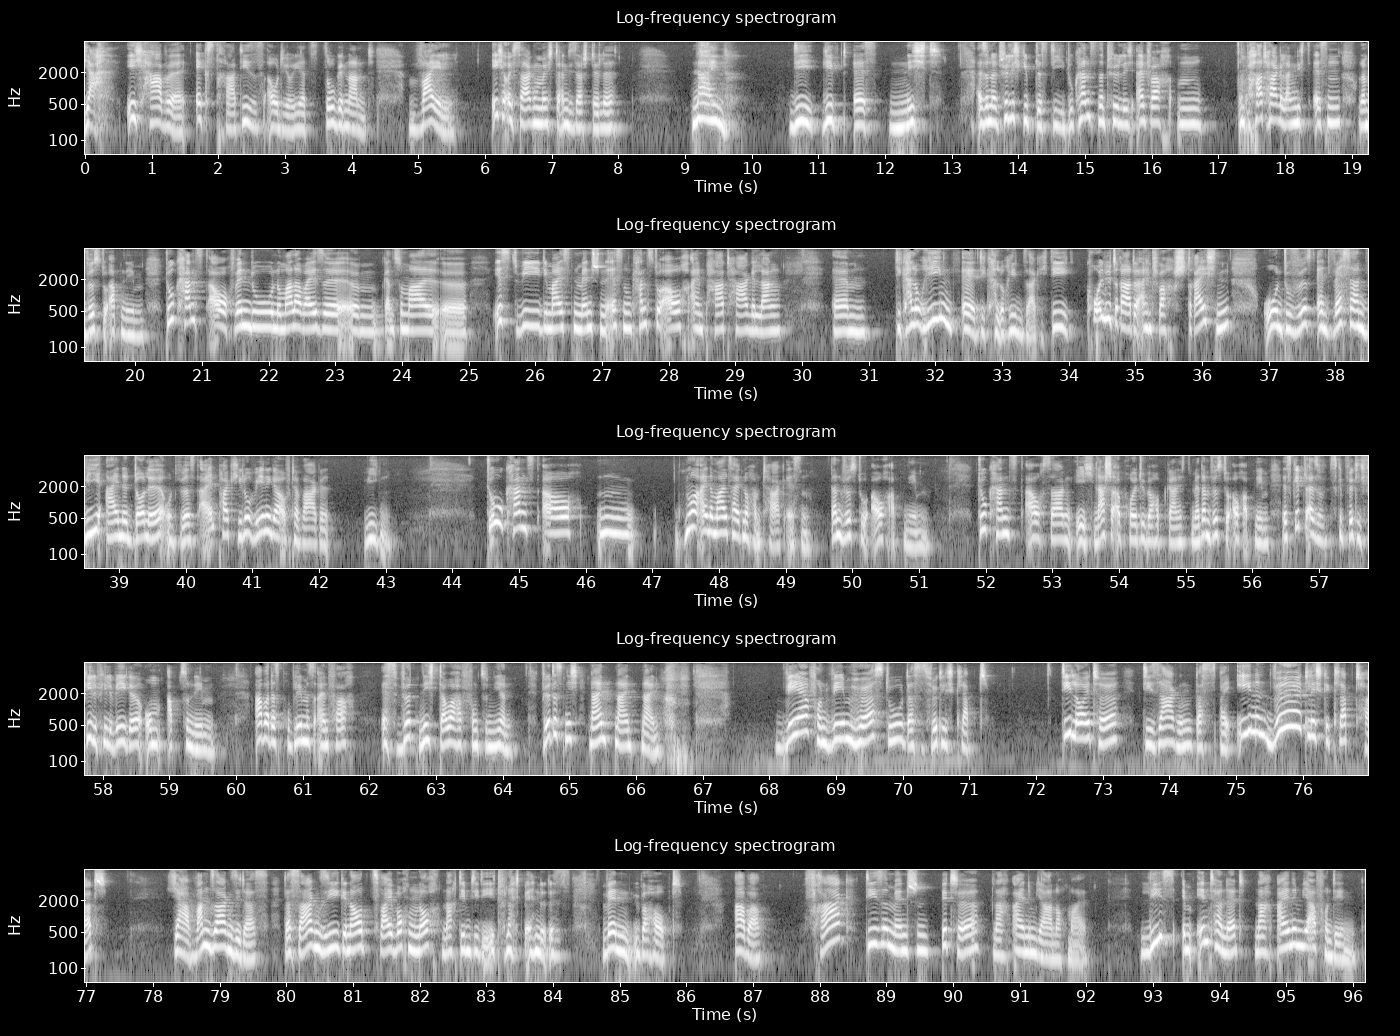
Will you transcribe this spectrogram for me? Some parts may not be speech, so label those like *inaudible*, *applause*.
Ja, ich habe extra dieses Audio jetzt so genannt, weil ich euch sagen möchte an dieser Stelle, nein, die gibt es nicht. Also natürlich gibt es die. Du kannst natürlich einfach mh, hm, ein paar Tage lang nichts essen und dann wirst du abnehmen. Du kannst auch, wenn du normalerweise ähm, ganz normal äh, isst, wie die meisten Menschen essen, kannst du auch ein paar Tage lang ähm, die Kalorien, äh, die Kalorien sage ich, die Kohlenhydrate einfach streichen und du wirst entwässern wie eine Dolle und wirst ein paar Kilo weniger auf der Waage wiegen. Du kannst auch mh, hm, nur eine Mahlzeit noch am Tag essen. Dann wirst du auch abnehmen. Du kannst auch sagen, ich nasche ab heute überhaupt gar nichts mehr, dann wirst du auch abnehmen. Es gibt also, es gibt wirklich viele, viele Wege, um abzunehmen. Aber das Problem ist einfach, es wird nicht dauerhaft funktionieren. Wird es nicht? Nein, nein, nein. *laughs* Wer von wem hörst du, dass es wirklich klappt? Die Leute, die sagen, dass es bei ihnen wirklich geklappt hat, ja, wann sagen sie das? Das sagen sie genau zwei Wochen noch, nachdem die Diät *laughs* vielleicht beendet ist. Wenn überhaupt. Aber frag diese Menschen bitte nach einem Jahr nochmal. Lies im Internet nach einem Jahr von denen.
